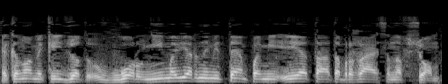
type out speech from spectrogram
Экономика идет в гору неимоверно огромными темпами, и это отображается на всем.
